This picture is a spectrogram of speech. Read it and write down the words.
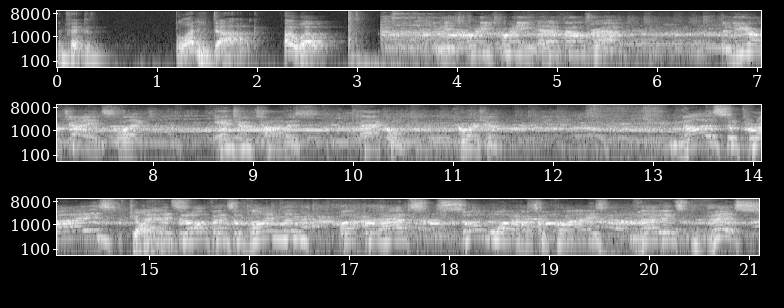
In fact, it's bloody dark. Oh well. In the 2020 NFL Draft, the New York Giants select Andrew Thomas, tackle, Georgia. Not a surprise that it's an offensive lineman, but perhaps somewhat of a surprise that it's this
